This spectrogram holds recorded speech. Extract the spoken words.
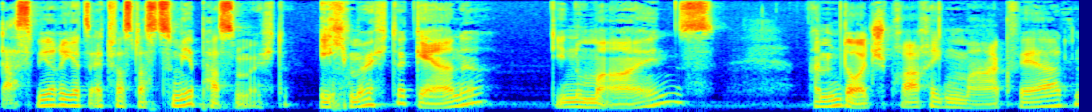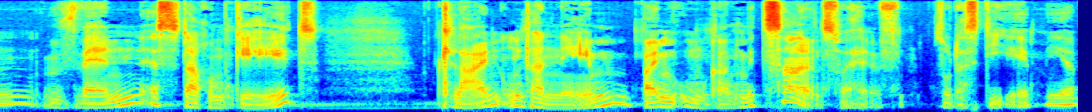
Das wäre jetzt etwas, das zu mir passen möchte. Ich möchte gerne die Nummer eins einem deutschsprachigen Markt werden, wenn es darum geht, kleinen Unternehmen beim Umgang mit Zahlen zu helfen, sodass die eben ihr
